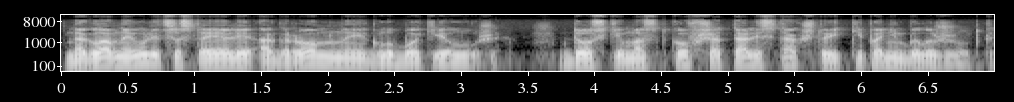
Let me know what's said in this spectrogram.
на главной улице стояли огромные глубокие лужи. Доски мостков шатались так, что идти по ним было жутко.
